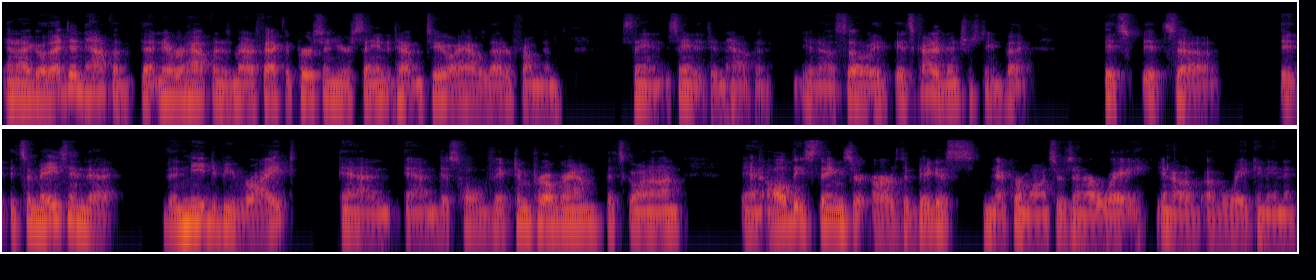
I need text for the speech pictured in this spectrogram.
And I go, that didn't happen. That never happened. As a matter of fact, the person you're saying it happened to, I have a letter from them saying saying it didn't happen. You know, so it, it's kind of interesting, but it's it's uh it, it's amazing that the need to be right and and this whole victim program that's going on and all these things are, are the biggest necromancers in our way you know of, of awakening. And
